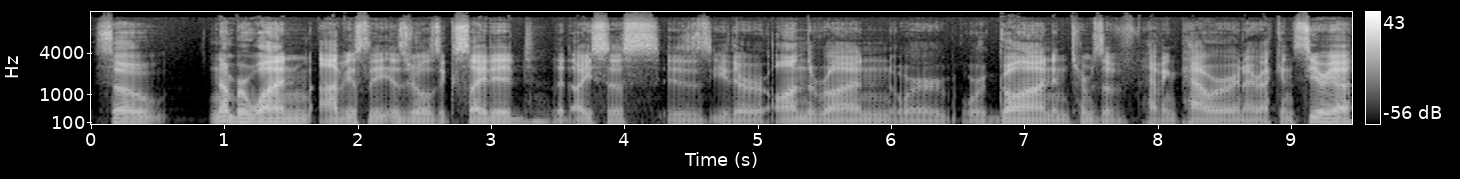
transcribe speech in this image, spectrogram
So, number one, obviously, Israel is excited that ISIS is either on the run or or gone in terms of having power in Iraq and Syria.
